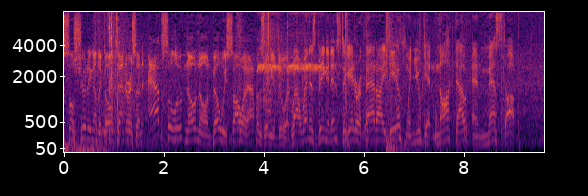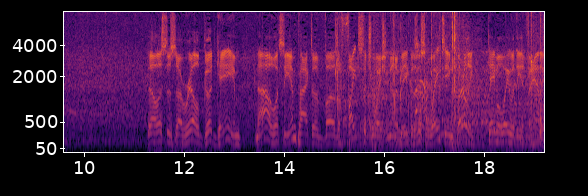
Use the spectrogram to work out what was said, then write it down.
Post-whistle shooting on the goaltender is an absolute no-no. And, Bill, we saw what happens when you do it. Well, when is being an instigator a bad idea? When you get knocked out and messed up. Well, this is a real good game. Now, what's the impact of uh, the fight situation going to be? Because this away team clearly came away with the advantage.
